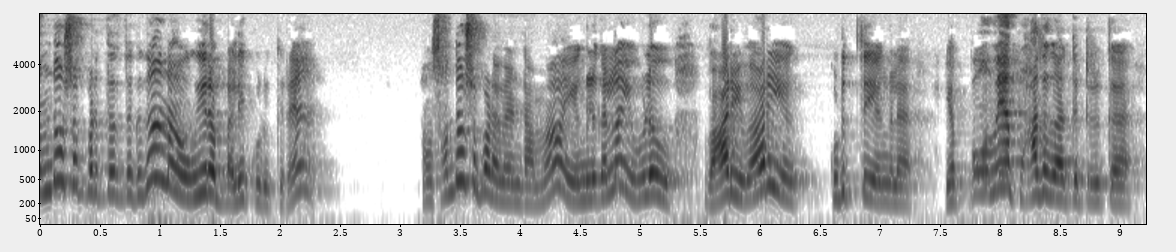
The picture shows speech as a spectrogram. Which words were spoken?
சந்தோஷப்படுத்துறதுக்கு தான் நான் உயிரை பலி கொடுக்குறேன். அவன் சந்தோஷப்பட வேண்டாமா? எங்களுக்கெல்லாம் இவ்வளவு வாரி வாரி கொடுத்து எங்களை எப்பவுமே பாதுகாத்துட்டு இருக்க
